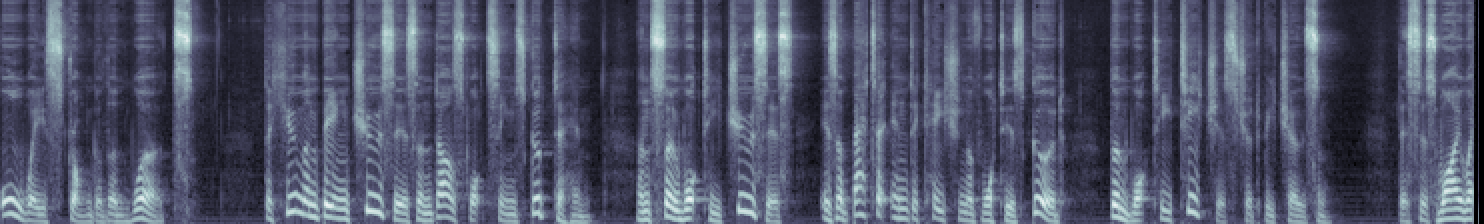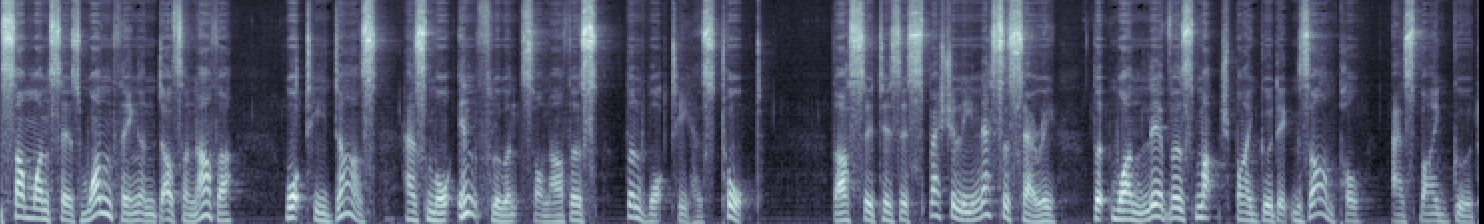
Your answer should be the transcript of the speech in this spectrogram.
always stronger than words. The human being chooses and does what seems good to him, and so what he chooses is a better indication of what is good than what he teaches should be chosen. This is why when someone says one thing and does another, what he does has more influence on others than what he has taught. Thus it is especially necessary that one live as much by good example as by good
